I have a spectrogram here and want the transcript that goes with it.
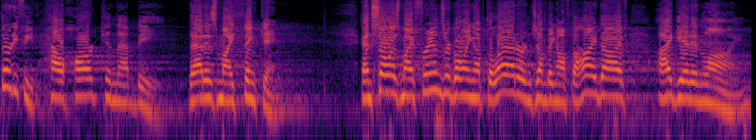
30 feet. How hard can that be? That is my thinking. And so, as my friends are going up the ladder and jumping off the high dive, I get in line.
